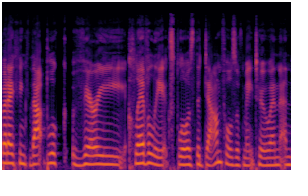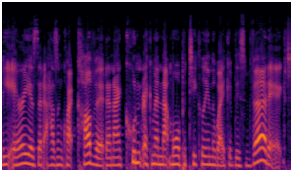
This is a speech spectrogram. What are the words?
but I think that book very cleverly explores the downfalls of Me Too and, and the areas that it hasn't quite covered covered, and I couldn't recommend that more, particularly in the wake of this verdict.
